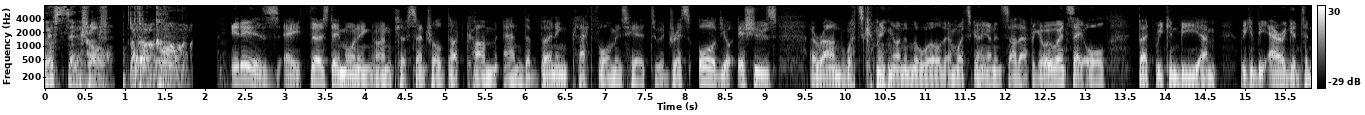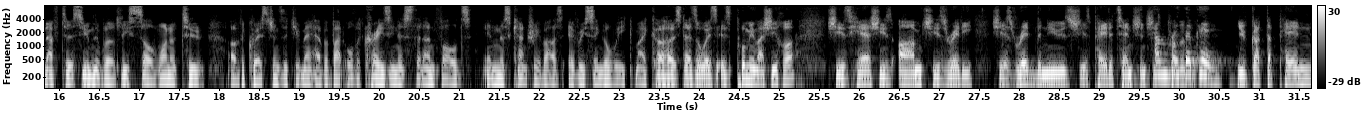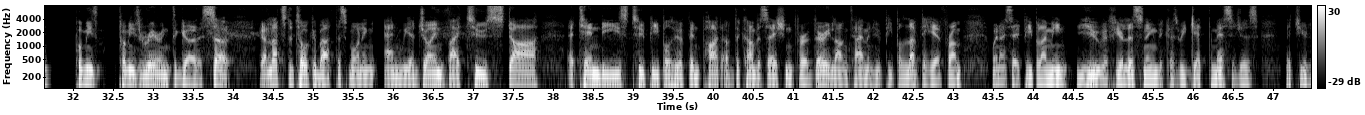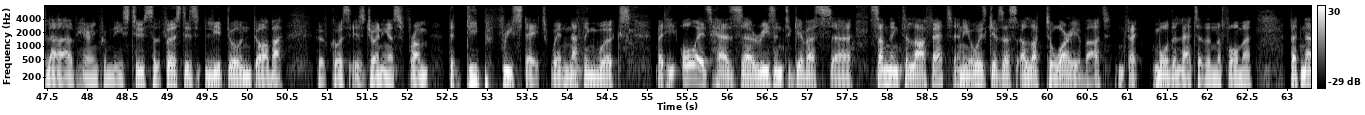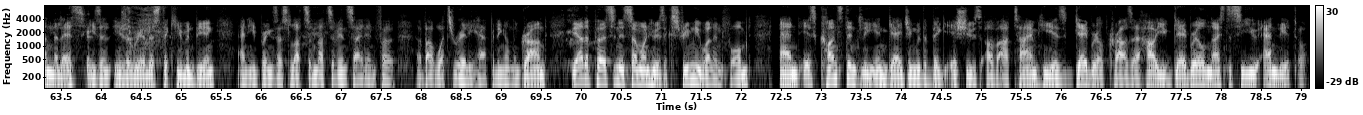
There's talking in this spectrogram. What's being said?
CliffCentral.com. It is a Thursday morning on cliffcentral.com and the burning platform is here to address all of your issues around what's going on in the world and what's going on in South Africa. We won't say all, but we can be, um, we can be arrogant enough to assume that we'll at least solve one or two of the questions that you may have about all the craziness that unfolds in this country of ours every single week. My co-host, as always, is Pumi Mashiko. She is here. She's armed. She is ready. She has read the news. She has paid attention. She's I'm probably with the pen. You've got the pen. Pumi's, Pumi's rearing to go. So, we've got lots to talk about this morning, and we are joined by two star attendees, two people who have been part of the conversation for a very long time and who people love to hear from. When I say people, I mean you if you're listening, because we get the messages that you love hearing from these two. So the first is Leeto Nthoba, who of course is joining us from the deep free state where nothing works, but he always has uh, reason to give us uh, something to laugh at, and he always gives us a lot to worry about. In fact, more the latter than the former. But nonetheless, he's a, he's a realistic human being, and he brings us lots and lots of inside info about what's really happening on the ground. The other person is someone who is extremely well informed and is constantly engaging with the big issues of our time. He is Gabriel Crouse. How are you, Gabriel? Nice to see you and Leeto.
